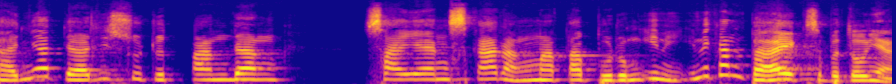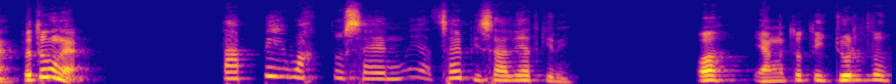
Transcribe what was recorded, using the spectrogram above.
hanya dari sudut pandang saya yang sekarang, mata burung ini, ini kan baik sebetulnya, betul nggak? Tapi waktu saya lihat, saya bisa lihat gini, oh yang itu tidur tuh,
